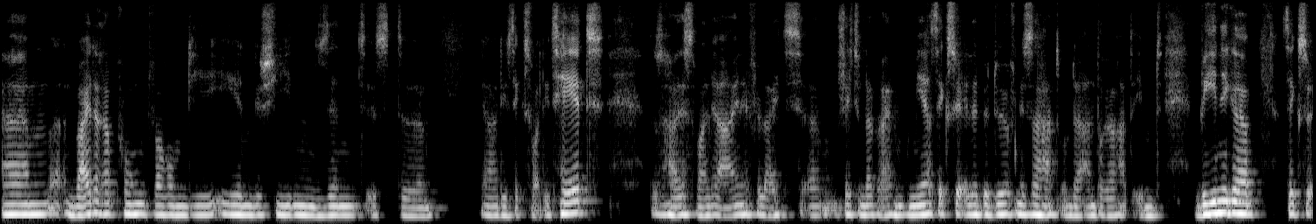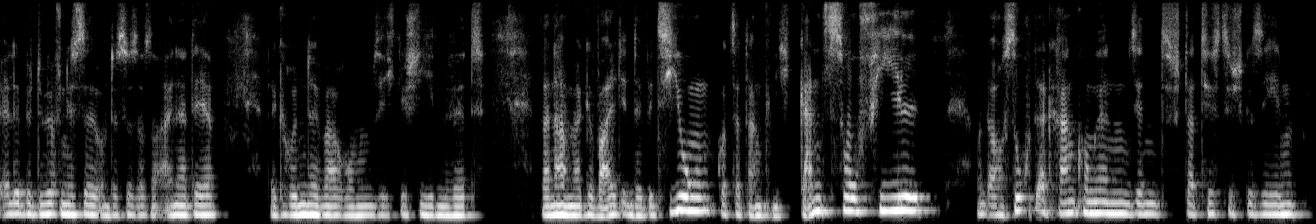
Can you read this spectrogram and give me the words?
Ähm, ein weiterer Punkt, warum die Ehen geschieden sind, ist äh, ja die Sexualität. Das heißt, weil der eine vielleicht ähm, schlicht und ergreifend mehr sexuelle Bedürfnisse hat und der andere hat eben weniger sexuelle Bedürfnisse. Und das ist also einer der, der Gründe, warum sich geschieden wird. Dann haben wir Gewalt in der Beziehung. Gott sei Dank nicht ganz so viel. Und auch Suchterkrankungen sind statistisch gesehen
